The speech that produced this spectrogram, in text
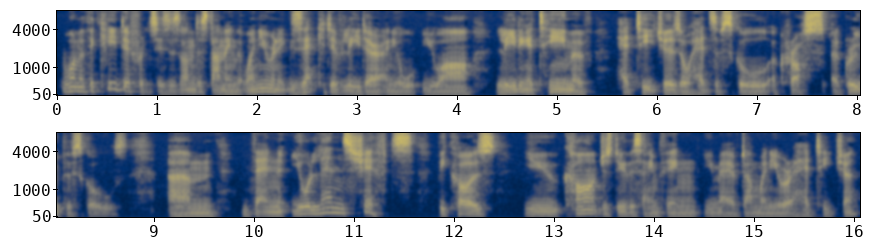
one of the key differences is understanding that when you're an executive leader and you're you are leading a team of head teachers or heads of school across a group of schools, um, then your lens shifts because you can't just do the same thing you may have done when you were a head teacher.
